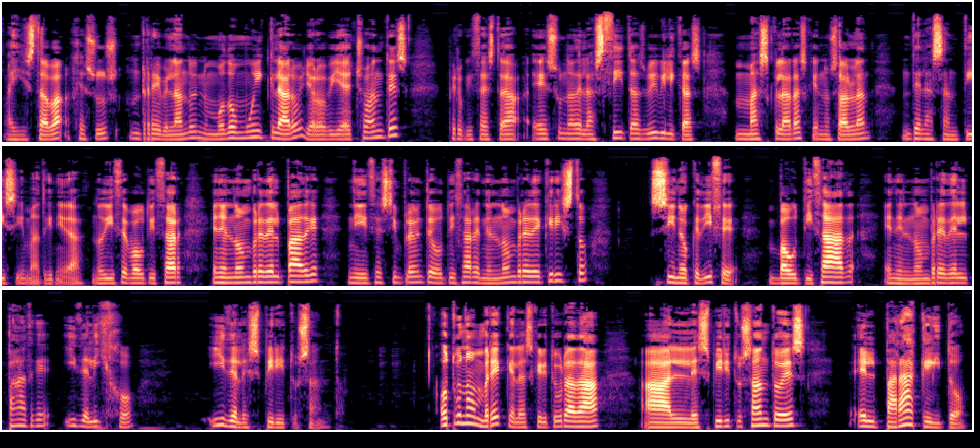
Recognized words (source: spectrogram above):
Ahí estaba Jesús revelando en un modo muy claro, ya lo había hecho antes, pero quizá esta es una de las citas bíblicas más claras que nos hablan de la Santísima Trinidad. No dice bautizar en el nombre del Padre, ni dice simplemente bautizar en el nombre de Cristo, sino que dice bautizad en el nombre del Padre y del Hijo y del Espíritu Santo. Otro nombre que la Escritura da al Espíritu Santo es el Paráclito.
